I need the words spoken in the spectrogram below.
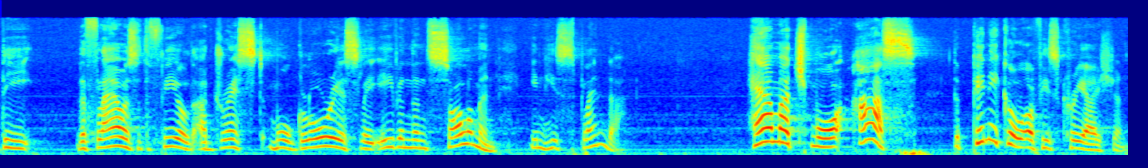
The, the flowers of the field are dressed more gloriously even than Solomon in his splendour. How much more us? the pinnacle of his creation.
